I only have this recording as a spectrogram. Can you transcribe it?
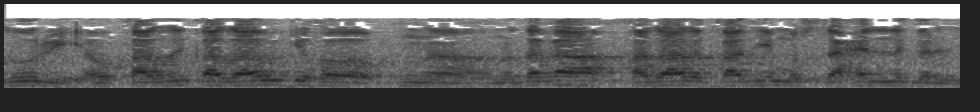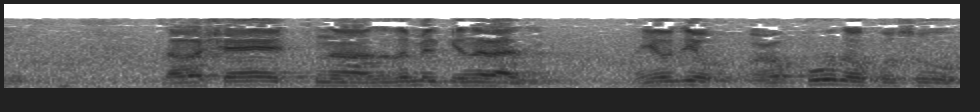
ظہور وی، او قاضی قضاو کی خو ندغا قضا قاضی مستحل نہ کردی دغه شی د ملک ناراضی یو دی عقود او خصوص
